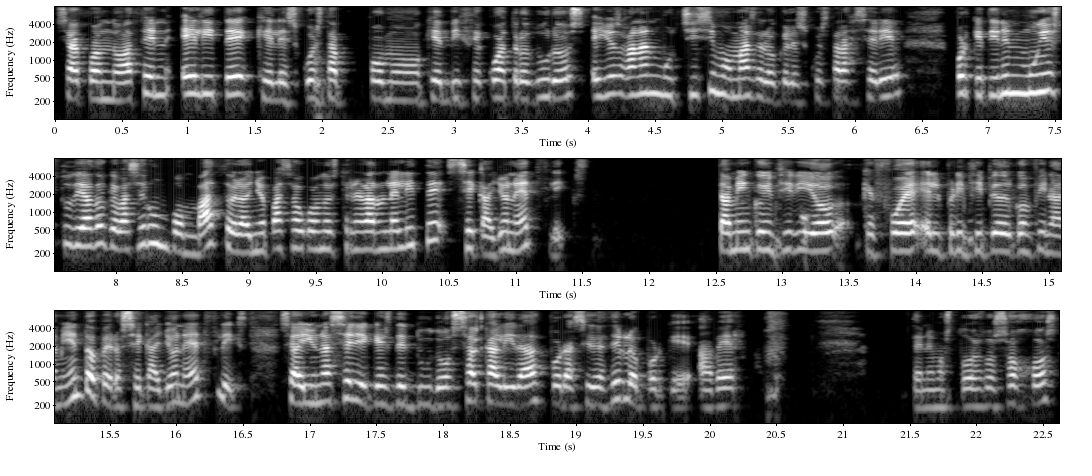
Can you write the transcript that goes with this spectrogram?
sea, cuando hacen élite, que les cuesta, como quien dice, cuatro duros, ellos ganan muchísimo más de lo que les cuesta la serie porque tienen muy estudiado que va a ser un bombazo. El año pasado cuando estrenaron élite se cayó Netflix. También coincidió que fue el principio del confinamiento, pero se cayó Netflix. O sea, hay una serie que es de dudosa calidad, por así decirlo, porque, a ver, tenemos todos los ojos.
